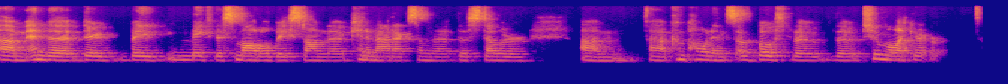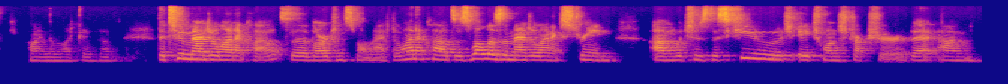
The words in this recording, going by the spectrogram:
Um, and the, they, they make this model based on the kinematics and the, the stellar um, uh, components of both the, the two molecular, calling them molecular, the two Magellanic Clouds, the large and small Magellanic Clouds, as well as the Magellanic Stream, um, which is this huge H1 structure that um,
